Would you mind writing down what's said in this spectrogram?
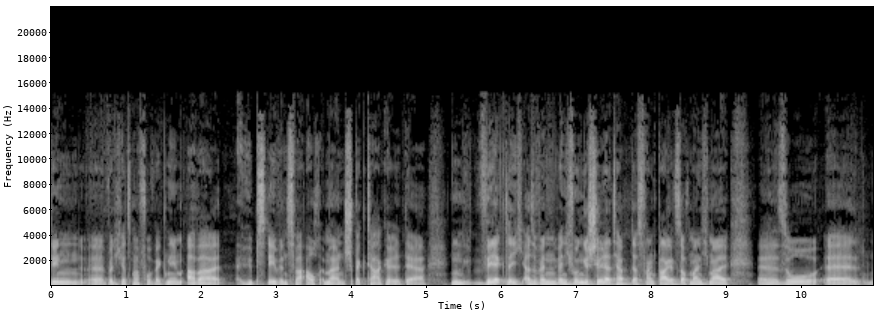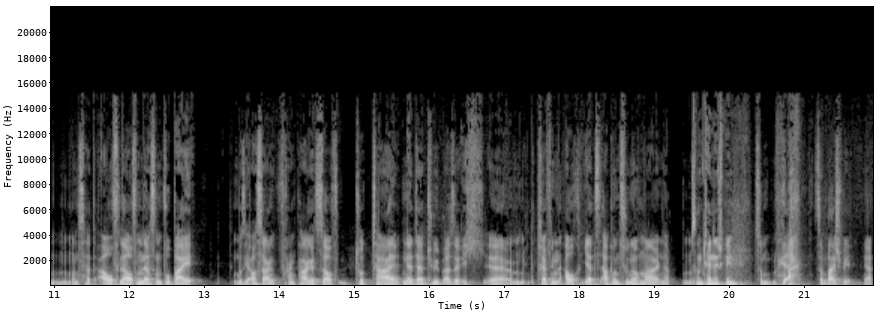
den äh, würde ich jetzt mal vorwegnehmen, aber Hüb Stevens war auch immer ein Spektakel, der nun wirklich, also wenn, wenn ich vorhin geschildert habe, dass Frank Pagelsdorf manchmal äh, so äh, uns hat auflaufen lassen, wobei muss ich auch sagen, Frank Pagelsdorf, total netter Typ. Also ich äh, treffe ihn auch jetzt ab und zu nochmal. Zum Tennisspielen? Zum, ja, zum Beispiel, ja.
